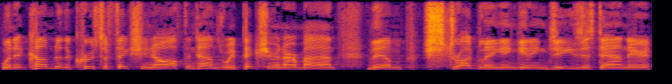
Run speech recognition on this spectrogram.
When it come to the crucifixion, oftentimes we picture in our mind them struggling and getting Jesus down there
